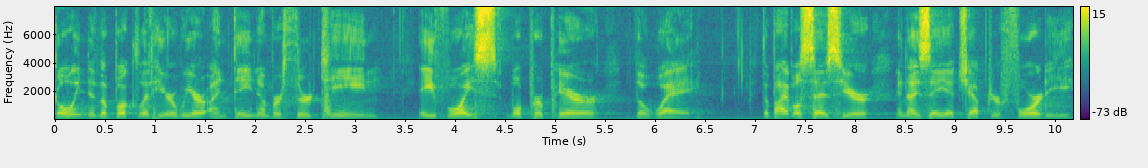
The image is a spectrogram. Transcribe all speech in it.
Going to the booklet here, we are on day number 13. A voice will prepare the way. The Bible says here in Isaiah chapter 40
